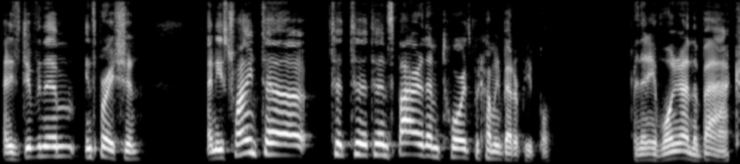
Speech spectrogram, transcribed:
and he's giving them inspiration, and he's trying to, to, to, to inspire them towards becoming better people. And then you have one guy in the back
